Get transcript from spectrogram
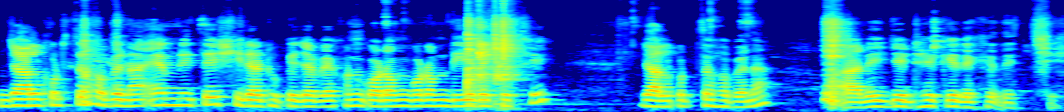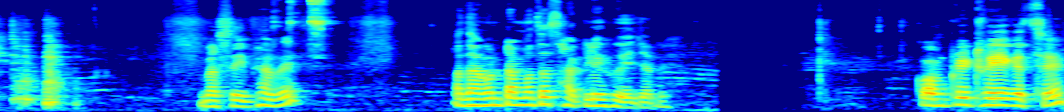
জাল করতে হবে না, এমনিতেই শিরা ঢুকে যাবে। এখন গরম গরম দিয়ে রেখেছি। জাল করতে হবে না। আর এই যে ঢেকে রেখে দিচ্ছি। বাস এইভাবে আধা ঘণ্টার মতো থাকলেই হয়ে যাবে। কমপ্লিট হয়ে গেছে।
